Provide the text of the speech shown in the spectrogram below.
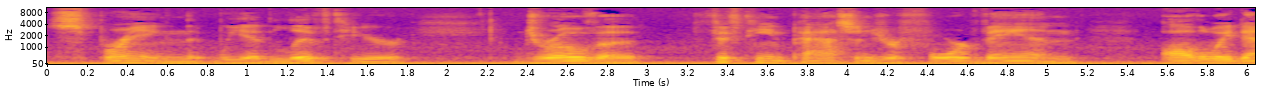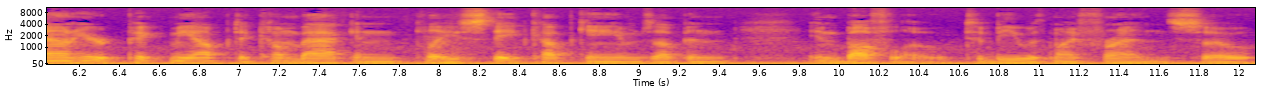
spring that we had lived here, drove a 15 passenger Ford van all the way down here to pick me up to come back and play state cup games up in in Buffalo to be with my friends. So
